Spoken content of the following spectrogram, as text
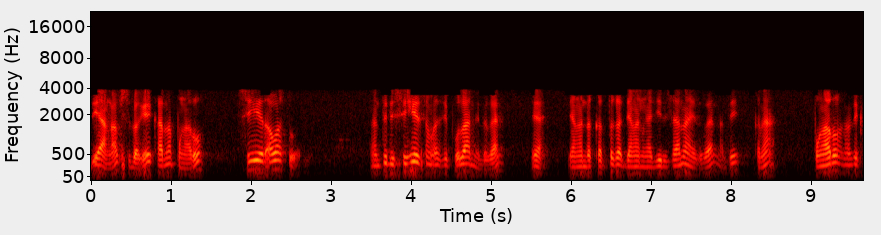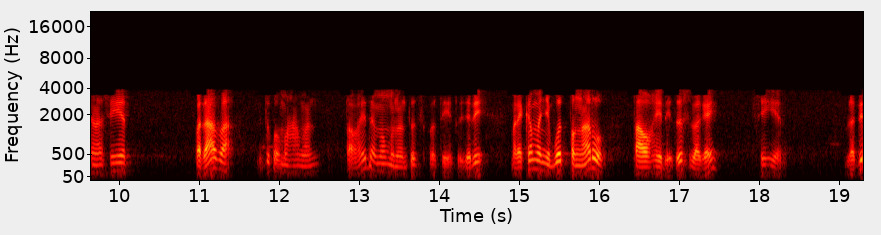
dianggap sebagai karena pengaruh sihir awas tuh. Nanti disihir sama si pulan itu kan. Ya, jangan dekat-dekat, jangan ngaji di sana itu kan. Nanti kena pengaruh, nanti kena sihir. Pada apa? Itu pemahaman tauhid memang menuntut seperti itu. Jadi mereka menyebut pengaruh tauhid itu sebagai sihir. Berarti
